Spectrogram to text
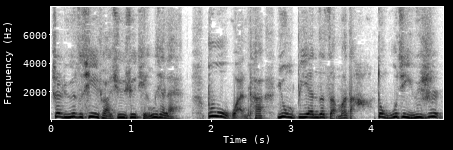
这驴子气喘吁吁停下来，不管他用鞭子怎么打，都无济于事。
